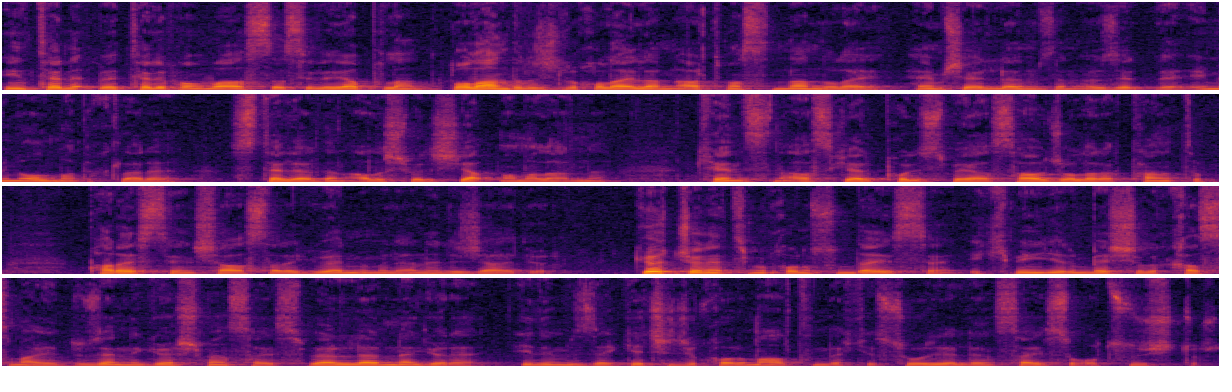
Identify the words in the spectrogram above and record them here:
internet ve telefon vasıtasıyla yapılan dolandırıcılık olaylarının artmasından dolayı hemşehrilerimizden özellikle emin olmadıkları sitelerden alışveriş yapmamalarını, kendisini asker, polis veya savcı olarak tanıtıp para isteyen şahıslara güvenmemelerini rica ediyorum. Göç yönetimi konusunda ise 2025 yılı Kasım ayı düzenli göçmen sayısı verilerine göre ilimizde geçici koruma altındaki Suriyelilerin sayısı 33'tür.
